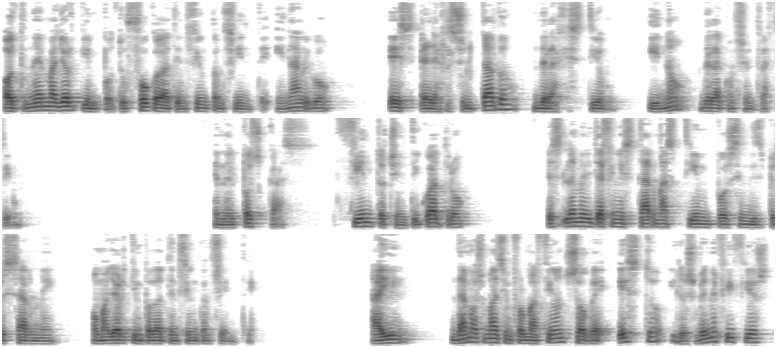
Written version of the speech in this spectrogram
obtener mayor tiempo tu foco de atención consciente en algo es el resultado de la gestión y no de la concentración. En el podcast 184 es la meditación estar más tiempo sin dispersarme o mayor tiempo de atención consciente. Ahí damos más información sobre esto y los beneficios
